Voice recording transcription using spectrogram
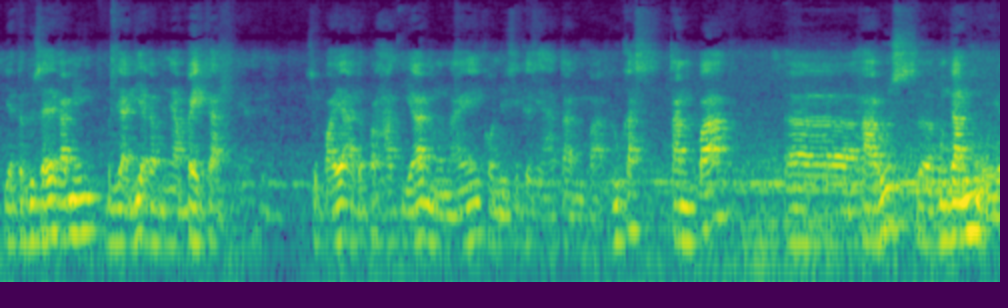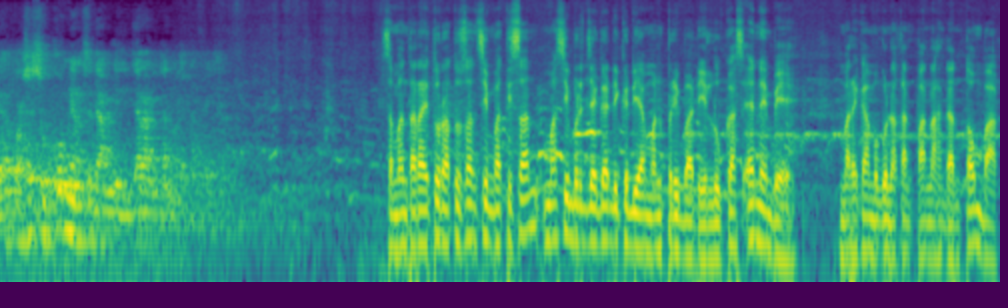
ya tentu saja kami berjanji akan menyampaikan ya, supaya ada perhatian mengenai kondisi kesehatan Pak Lukas tanpa uh, harus uh, mengganggu ya proses hukum yang sedang dijalankan oleh KPK. Sementara itu ratusan simpatisan masih berjaga di kediaman pribadi Lukas NMB. Mereka menggunakan panah dan tombak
